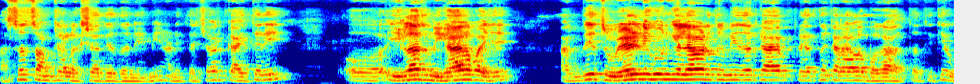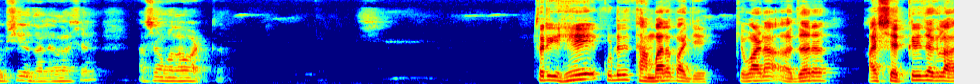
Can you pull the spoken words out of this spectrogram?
असंच आमच्या लक्षात येतं नेहमी. आणि त्याच्यावर काहीतरी इलाज निघायला पाहिजे. अगदीच वेळ निघून गेल्यावर तुम्ही जर काय प्रयत्न करायला बघाल तर तिथे उशीर झालेला असेल असं मला वाटतं. तरी हे कुठेतरी थांबायला पाहिजे. किंवा ना जर आज शेतकरी जगला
